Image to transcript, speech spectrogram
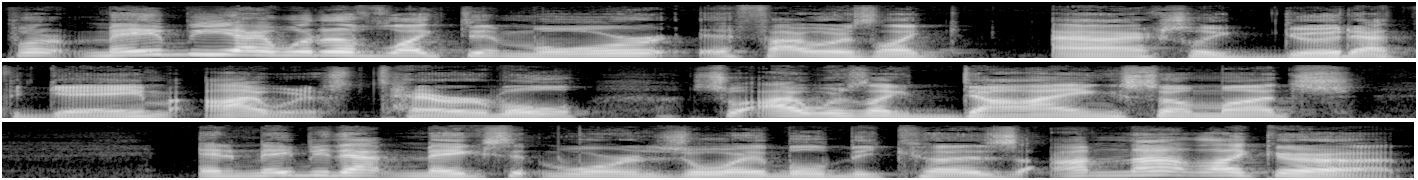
but maybe I would have liked it more if I was like actually good at the game. I was terrible, so I was like dying so much and maybe that makes it more enjoyable because I'm not like a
